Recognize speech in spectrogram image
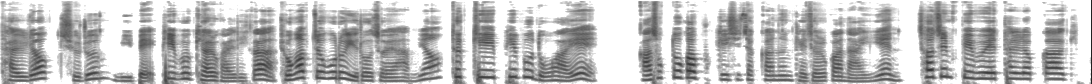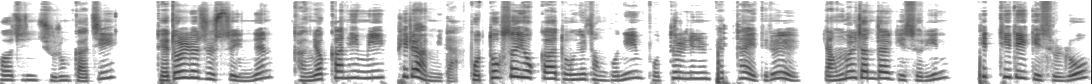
탄력, 주름, 미백, 피부 결 관리가 종합적으로 이루어져야 하며 특히 피부 노화에 가속도가 붙기 시작하는 계절과 나이엔 처진 피부의 탄력과 깊어진 주름까지 되돌려줄 수 있는 강력한 힘이 필요합니다. 보톡스 효과 동일 성분인 보툴리늄 펩타이드를 약물 전달 기술인 PTD 기술로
